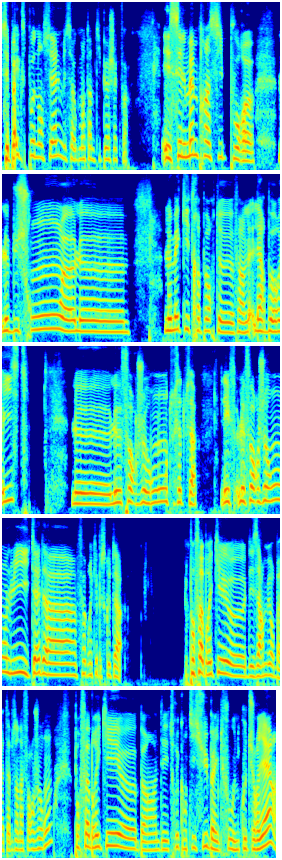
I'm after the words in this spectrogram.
C'est pas exponentiel, mais ça augmente un petit peu à chaque fois. Et c'est le même principe pour euh, le bûcheron, euh, le, le mec qui te rapporte, euh, enfin l'herboriste, le, forgeron, tout ça, tout ça. le forgeron, lui, il t'aide à fabriquer, parce que tu as pour fabriquer des armures, bah, tu besoin d'un forgeron. Pour fabriquer ben, des trucs en tissu, ben, il te faut une couturière.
